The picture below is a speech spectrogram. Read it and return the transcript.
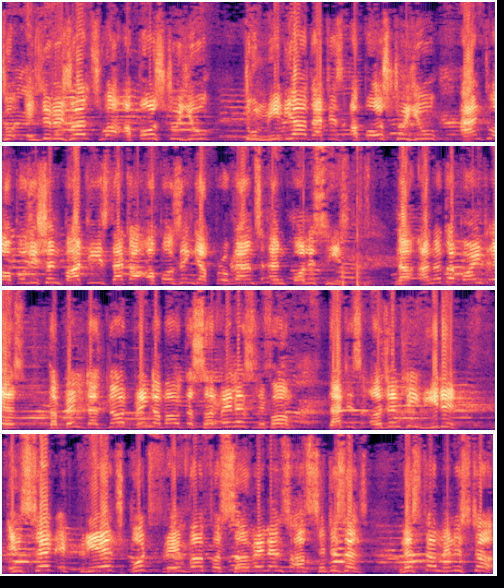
to individuals who are opposed to you, to media that is opposed to you, and to opposition parties that are opposing your programs and policies. Now, another point is the bill does not bring about the surveillance reform that is urgently needed. Instead, it creates good framework for surveillance of citizens. Mr. Minister,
